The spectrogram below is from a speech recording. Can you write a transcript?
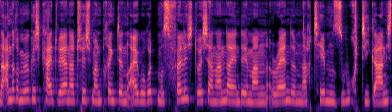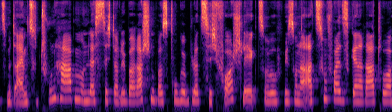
Eine andere Möglichkeit wäre natürlich, man bringt den Algorithmus völlig durcheinander, indem man random nach Themen sucht, die gar nichts mit einem zu tun haben und lässt sich dann überraschen, was Google plötzlich vorschlägt, so wie so eine Art Zufallsgenerator.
